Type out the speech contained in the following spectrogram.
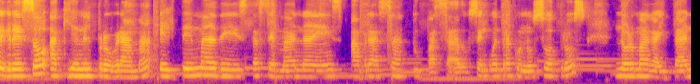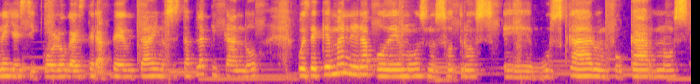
Regreso aquí en el programa. El tema de esta semana es Abraza tu pasado. Se encuentra con nosotros Norma Gaitán, ella es psicóloga, es terapeuta y nos está platicando pues de qué manera podemos nosotros eh, buscar o enfocarnos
